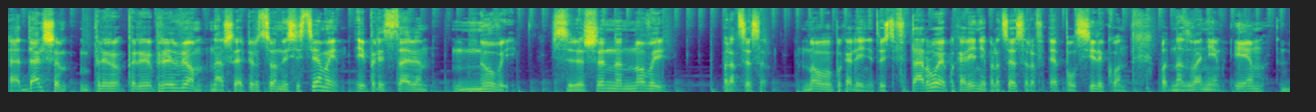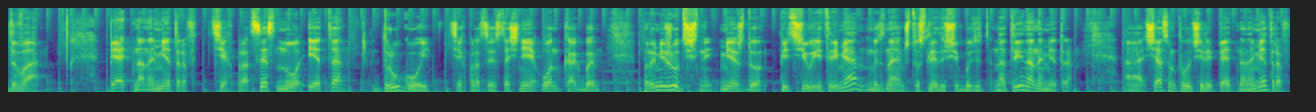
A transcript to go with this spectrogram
А, Дальше прер- прер- прервем наши операционные системы и представим новый, совершенно новый процессор нового поколения. То есть второе поколение процессоров Apple Silicon под названием M2. 5 нанометров техпроцесс, но это другой техпроцесс. Точнее, он как бы промежуточный между 5 и 3. Мы знаем, что следующий будет на 3 нанометра. А сейчас мы получили 5 нанометров.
